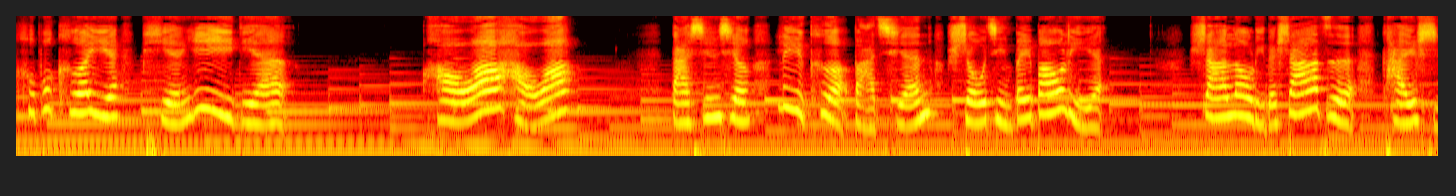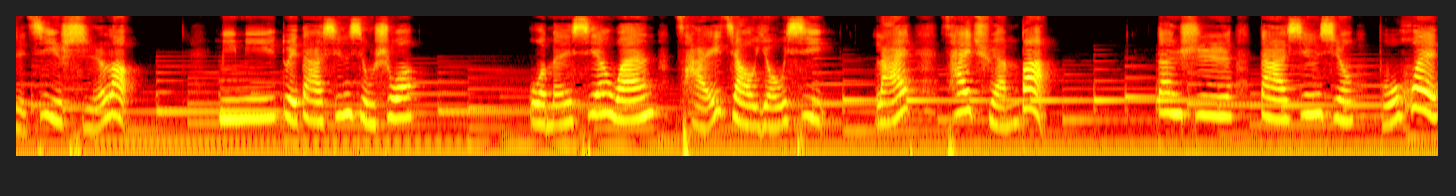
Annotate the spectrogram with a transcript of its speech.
可不可以便宜一点？”“好啊，好啊！”大猩猩立刻把钱收进背包里。沙漏里的沙子开始计时了。咪咪对大猩猩说：“我们先玩踩脚游戏，来猜拳吧。”但是大猩猩不会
